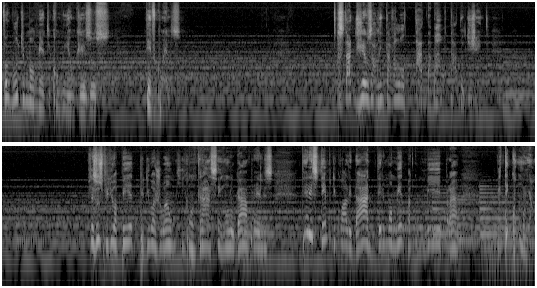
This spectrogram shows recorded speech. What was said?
foi o último momento de comunhão que Jesus teve com eles. Cidade de Jerusalém estava lotada, abarrotada de gente. Jesus pediu a Pedro, pediu a João que encontrassem um lugar para eles terem esse tempo de qualidade, terem um momento para comer, para, ter comunhão.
